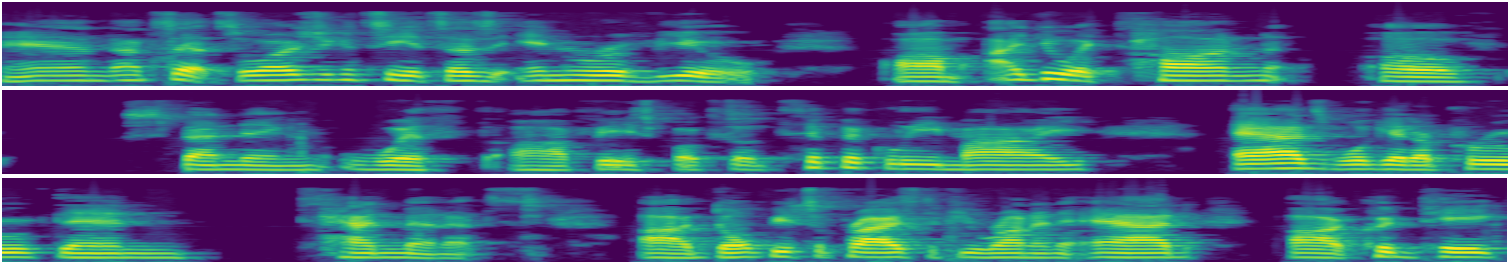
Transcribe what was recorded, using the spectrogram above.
And that's it. So as you can see, it says in review. Um, I do a ton of spending with uh, Facebook. So typically my ads will get approved in 10 minutes. Uh, don't be surprised if you run an ad. Uh, could take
